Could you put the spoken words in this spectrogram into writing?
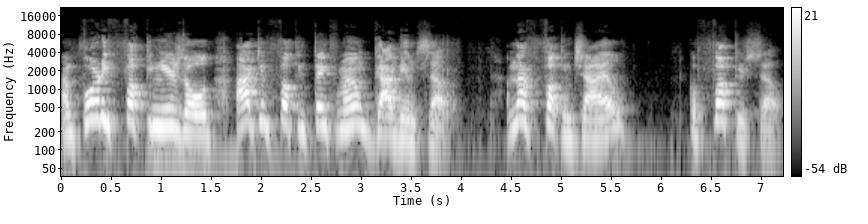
I'm 40 fucking years old. I can fucking think for my own goddamn self. I'm not a fucking child. Go fuck yourself.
